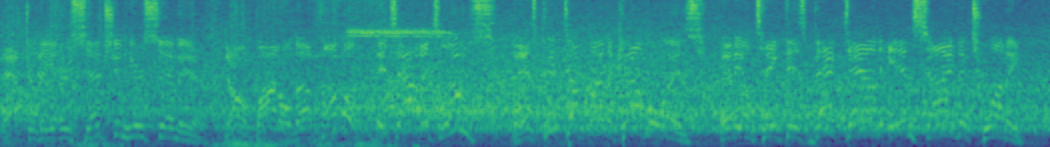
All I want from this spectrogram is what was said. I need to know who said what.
Speaker 1: After the interception, here's Simeon. No, bottled up. Fumble. It's out. It's loose. It's picked up by the Cowboys. And he'll take this back down inside the 20.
